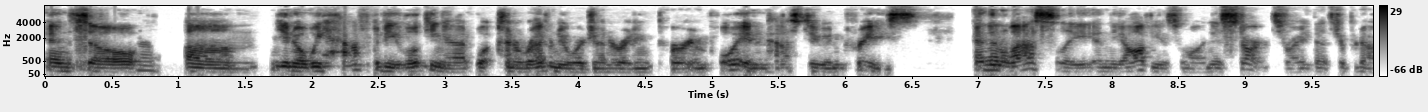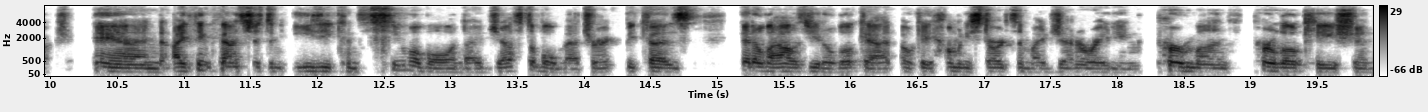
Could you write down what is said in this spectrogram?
And so, um, you know, we have to be looking at what kind of revenue we're generating per employee and it has to increase. And then lastly, and the obvious one is starts, right? That's your production. And I think that's just an easy consumable and digestible metric because it allows you to look at okay how many starts am i generating per month per location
